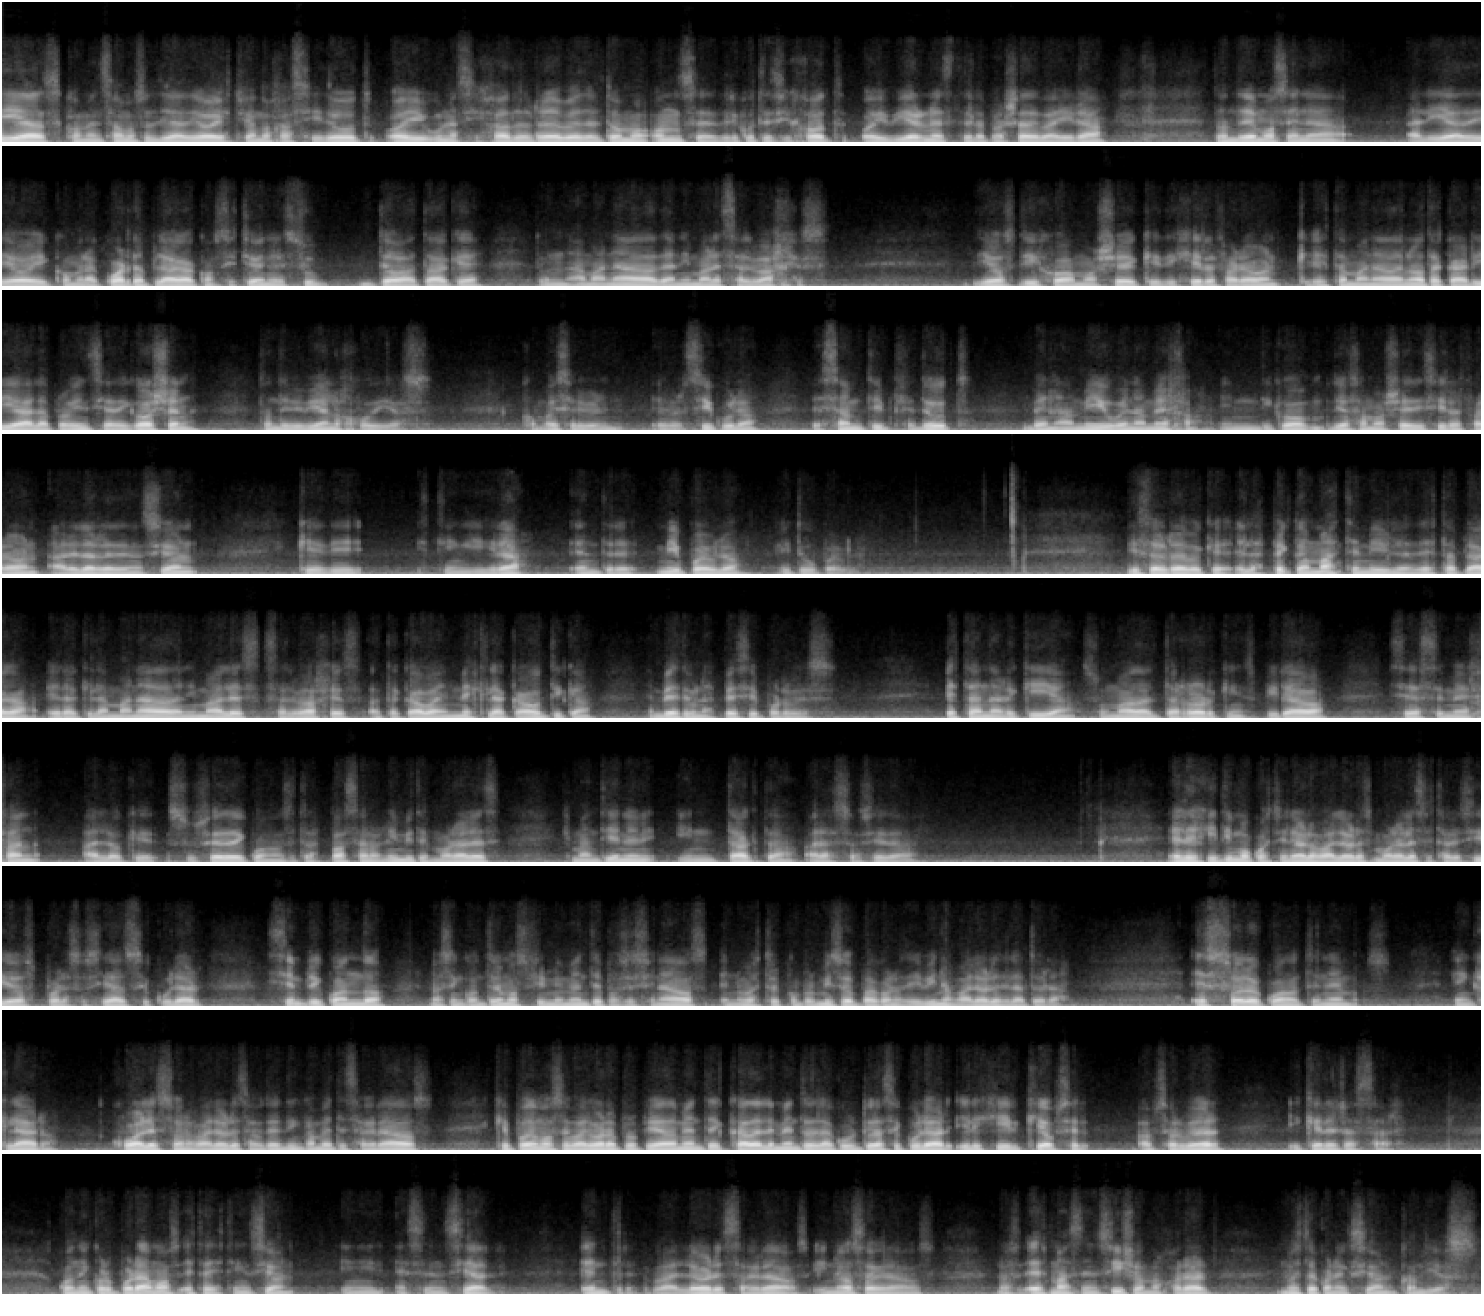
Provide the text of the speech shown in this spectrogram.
días, comenzamos el día de hoy estudiando Hasidut. Hoy una sijá del Rebbe del tomo 11 del Kotesijot, hoy viernes de la Pasha de Bairá, donde vemos en la alía de hoy como la cuarta plaga consistió en el súbito ataque de una manada de animales salvajes. Dios dijo a Moshe que dijera al faraón que esta manada no atacaría la provincia de Goshen, donde vivían los judíos. Como dice el, versículo de Samtip Ben Ami Ben Ameja, indicó Dios a Moshe decir al faraón, haré la redención que distinguirá entre mi pueblo y tu pueblo. Dice el Rebbe que el aspecto más temible de esta plaga era que la manada de animales salvajes atacaba en mezcla caótica en vez de una especie por vez. Esta anarquía, sumada al terror que inspiraba, se asemejan a lo que sucede cuando se traspasan los límites morales que mantienen intacta a la sociedad. Es legítimo cuestionar los valores morales establecidos por la sociedad secular siempre y cuando nos encontremos firmemente posicionados en nuestro compromiso para con los divinos valores de la Torah. Es solo cuando tenemos en claro cuáles son los valores auténticamente sagrados que podemos evaluar apropiadamente cada elemento de la cultura secular y elegir qué absorber y qué rechazar. Cuando incorporamos esta distinción esencial entre valores sagrados y no sagrados, nos es más sencillo mejorar nuestra conexión con Dios.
